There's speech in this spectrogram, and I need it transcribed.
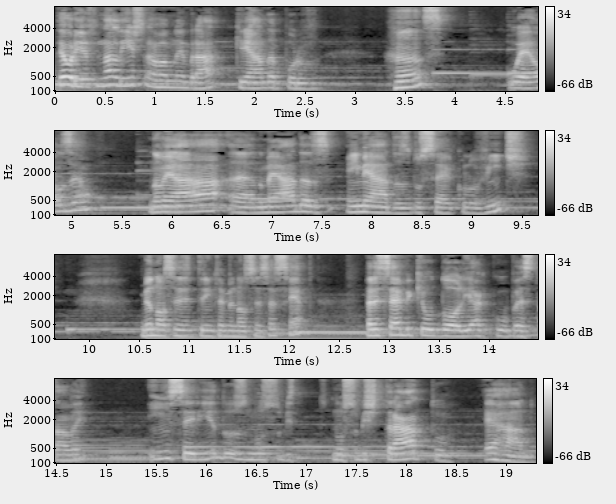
Teoria finalista, vamos lembrar, criada por Hans Welser é, nomeadas em meados do século XX, 1930 a 1960, percebe que o dolo e a culpa estavam inseridos no, sub, no substrato errado.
